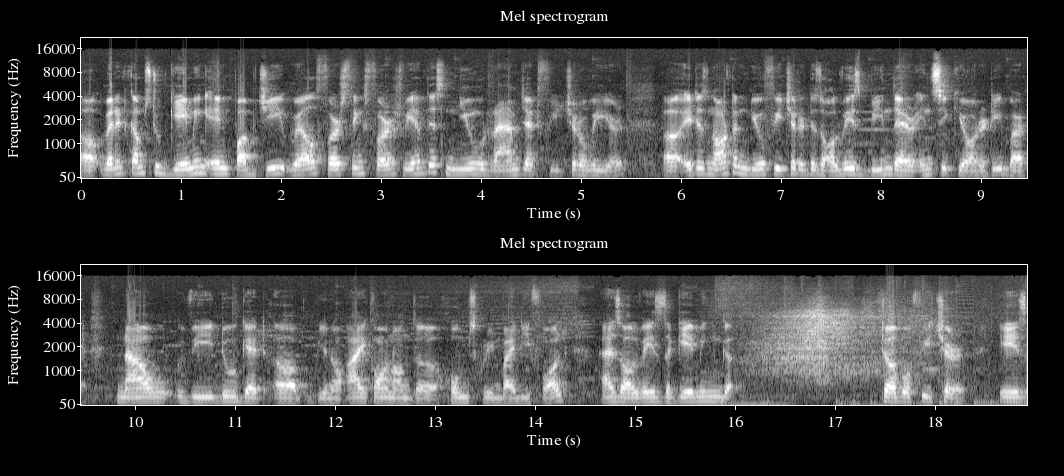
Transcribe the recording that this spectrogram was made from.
Uh, when it comes to gaming in PUBG well first things first we have this new ramjet feature over here uh, it is not a new feature. It has always been there in security but now we do get a you know icon on the home screen by default. As always the gaming turbo feature is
